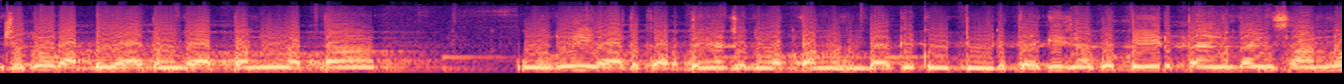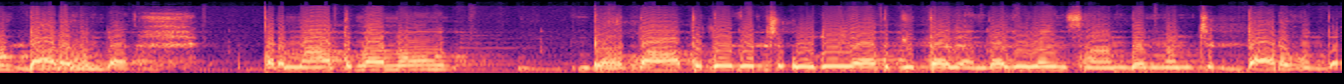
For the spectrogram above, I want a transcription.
ਜਦੋਂ ਰੱਬ ਯਾਦ ਆਉਂਦਾ ਆਪਾਂ ਨੂੰ, ਆਪਾਂ ਉਦੋਂ ਹੀ ਯਾਦ ਕਰਦੇ ਆ ਜਦੋਂ ਆਪਾਂ ਨੂੰ ਹੁੰਦਾ ਕਿ ਕੋਈ ਪੀੜ ਪੈ ਗਈ ਜਾਂ ਕੋਈ ਪੀੜ ਪੈਣ ਦਾ ਇਨਸਾਨ ਨੂੰ ਡਰ ਹੁੰਦਾ ਪਰਮਾਤਮਾ ਨੂੰ ਬਹੁਤਾਤ ਦੇ ਵਿੱਚ ਉਦੋਂ ਯਾਦ ਕੀਤਾ ਜਾਂਦਾ ਜਦੋਂ ਇਨਸਾਨ ਦੇ ਮਨ 'ਚ ਡਰ ਹੁੰਦਾ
